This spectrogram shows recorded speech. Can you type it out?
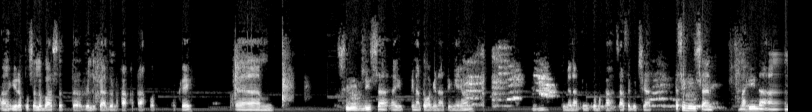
ang hirap po sa labas at uh, delikado, nakakatakot. Okay? Um, si Lisa ay tinatawagan natin ngayon. Mm-hmm. Tingnan natin kung makasasagot siya. Kasi minsan, mahina ang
